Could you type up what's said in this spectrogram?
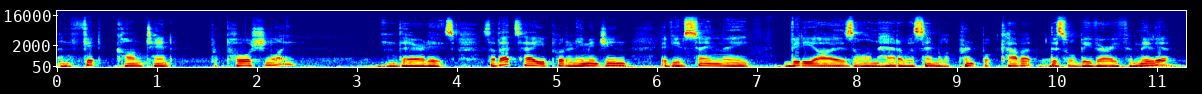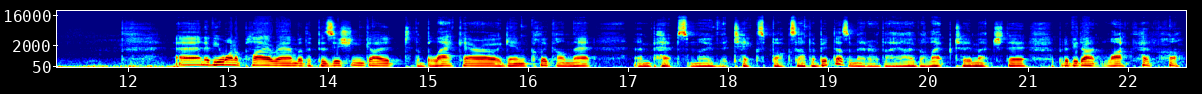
and Fit Content Proportionally. And there it is. So that's how you put an image in. If you've seen the videos on how to assemble a print book cover, this will be very familiar. And if you want to play around with the position, go to the black arrow again, click on that and perhaps move the text box up a bit. Doesn't matter if they overlap too much there, but if you don't like that, well,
